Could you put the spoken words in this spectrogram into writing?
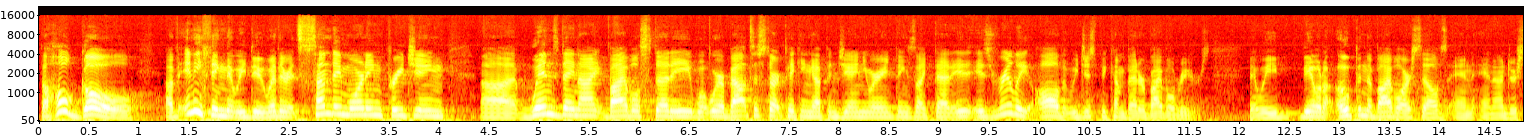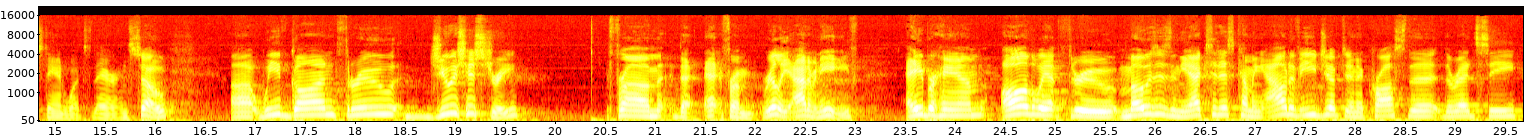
The whole goal of anything that we do, whether it's Sunday morning preaching, uh, Wednesday night Bible study, what we're about to start picking up in January and things like that, is really all that we just become better Bible readers. That we be able to open the Bible ourselves and, and understand what's there. And so, uh, we've gone through Jewish history from, the, from really Adam and Eve, Abraham, all the way up through Moses and the Exodus coming out of Egypt and across the, the Red Sea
